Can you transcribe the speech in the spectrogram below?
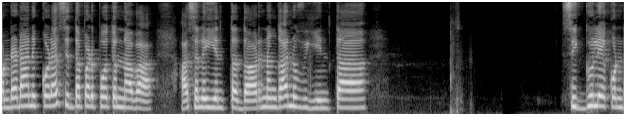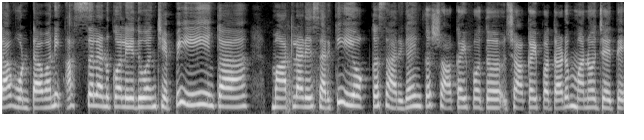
ఉండడానికి కూడా సిద్ధపడిపోతున్నావా? అసలు ఇంత దారుణంగా నువ్వు ఇంత సిగ్గు లేకుండా ఉంటావని అస్సలు అనుకోలేదు అని చెప్పి ఇంకా మాట్లాడేసరికి ఒక్కసారిగా ఇంకా షాక్ అయిపోతా షాక్ అయిపోతాడు మనోజ్ అయితే.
